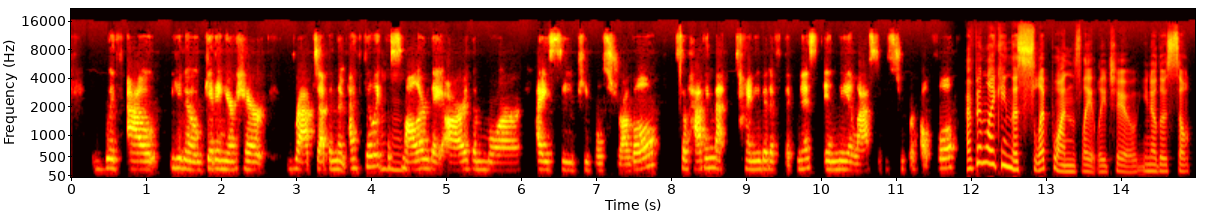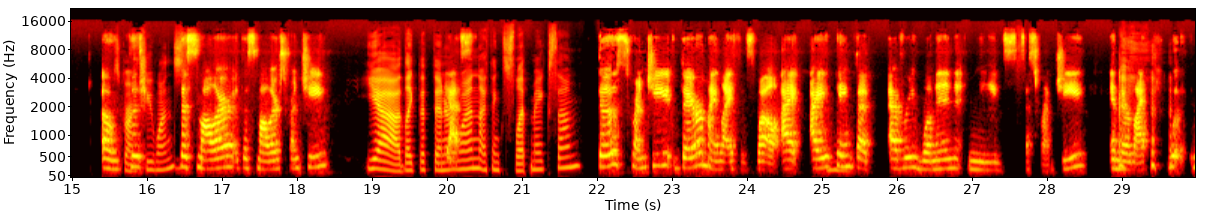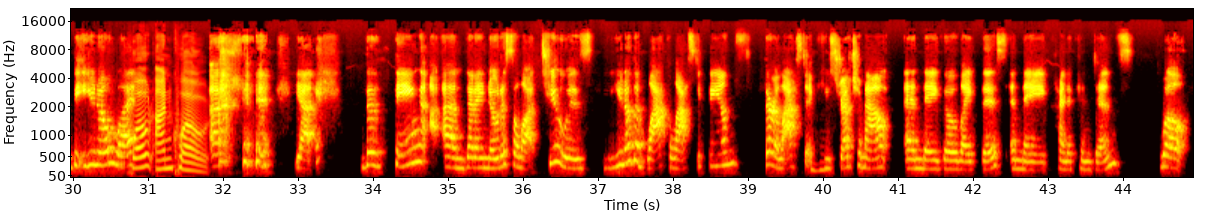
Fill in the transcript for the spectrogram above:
without, you know, getting your hair wrapped up in them. I feel like mm-hmm. the smaller they are, the more I see people struggle. So having that tiny bit of thickness in the elastic is super helpful. I've been liking the slip ones lately too. You know those silk Oh, scrunchy the, ones. The smaller, the smaller scrunchy. Yeah, like the thinner yes. one. I think Slip makes them. Those scrunchy, they're my life as well. I I mm-hmm. think that every woman needs a scrunchy in their life. but you know what? Quote unquote. Uh, yeah. The thing um, that I notice a lot too is, you know, the black elastic bands. They're elastic. Mm-hmm. You stretch them out and they go like this, and they kind of condense. Well,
